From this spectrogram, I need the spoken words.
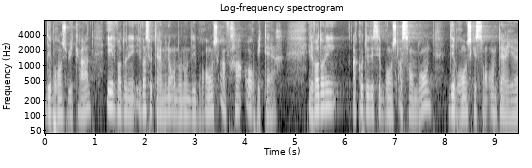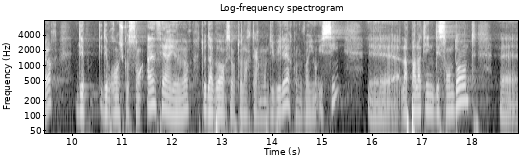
des branches buccales, et il va, donner, il va se terminer en donnant des branches infraorbitaires. Il va donner, à côté de ces branches ascendantes, des branches qui sont antérieures, des, branches qui sont inférieures, tout d'abord surtout l'artère mandibulaire, que nous voyons ici, la palatine descendante, euh,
